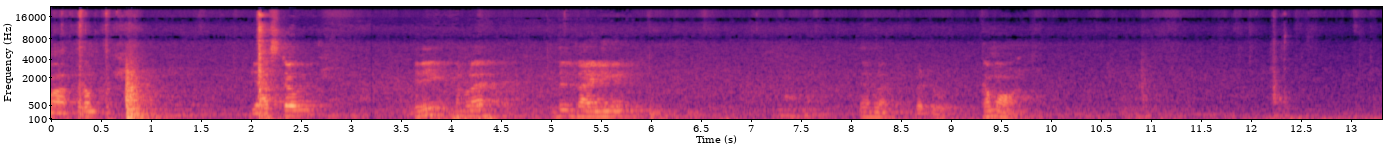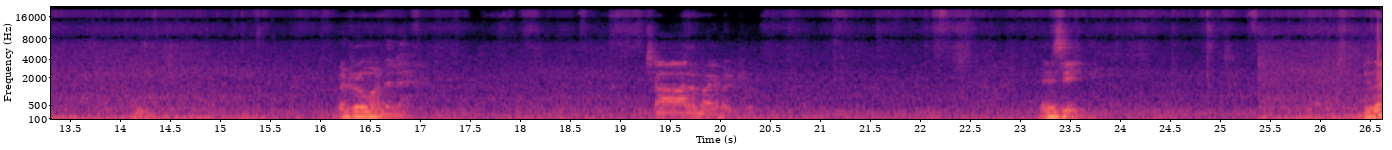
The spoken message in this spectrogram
പാത്രം ഗ്യാസ് സ്റ്റൗ. ഇനി നമ്മളെ ഇത് ഡൈനിങ് നമ്മളെ ബെഡ്റൂം കമോൺ ബെഡ്റൂം ഉണ്ടല്ലേ? വിശാലമായ ബെഡ്റൂം എ സി ഇത്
